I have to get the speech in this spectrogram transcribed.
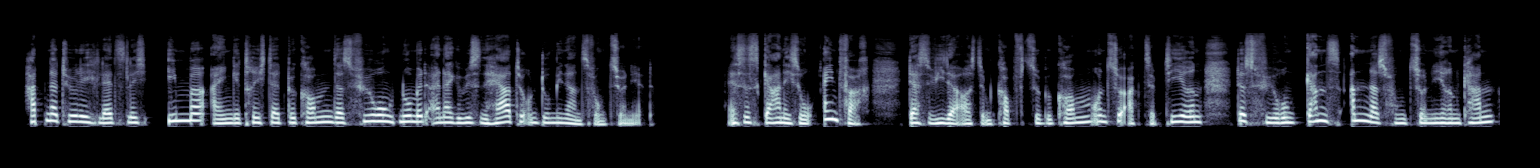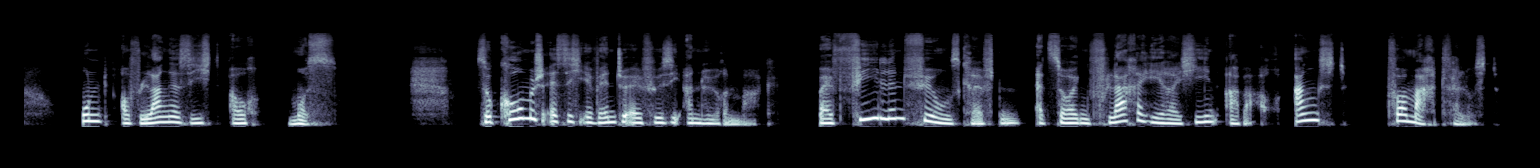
hat natürlich letztlich immer eingetrichtert bekommen, dass Führung nur mit einer gewissen Härte und Dominanz funktioniert. Es ist gar nicht so einfach, das wieder aus dem Kopf zu bekommen und zu akzeptieren, dass Führung ganz anders funktionieren kann und auf lange Sicht auch muss. So komisch es sich eventuell für Sie anhören mag. Bei vielen Führungskräften erzeugen flache Hierarchien aber auch Angst vor Machtverlust.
